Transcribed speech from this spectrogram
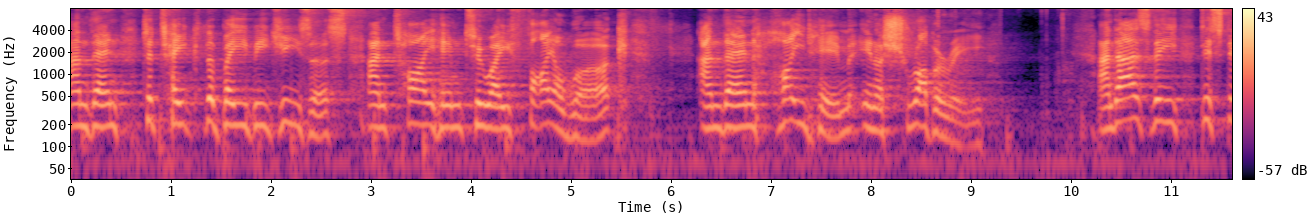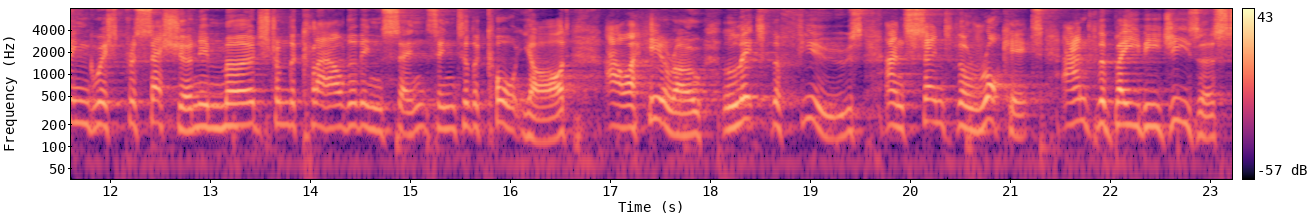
and then to take the baby Jesus and tie him to a firework and then hide him in a shrubbery. And as the distinguished procession emerged from the cloud of incense into the courtyard, our hero lit the fuse and sent the rocket and the baby Jesus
